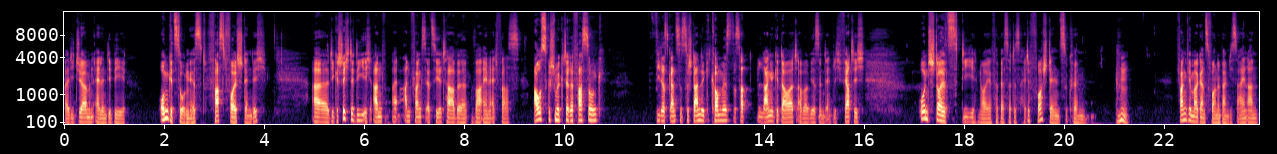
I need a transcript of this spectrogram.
weil die German LNDB umgezogen ist, fast vollständig. Äh, die Geschichte, die ich an, äh, anfangs erzählt habe, war eine etwas ausgeschmücktere Fassung, wie das Ganze zustande gekommen ist. Das hat lange gedauert, aber wir sind endlich fertig und stolz, die neue verbesserte Seite vorstellen zu können. Fangen wir mal ganz vorne beim Design an.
